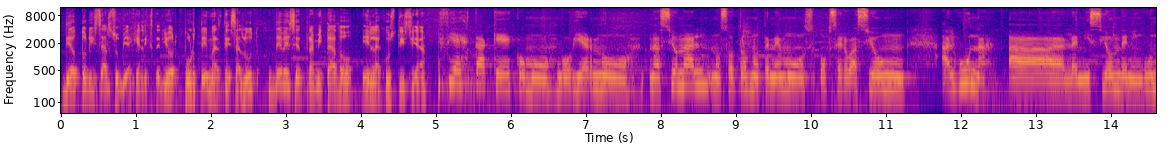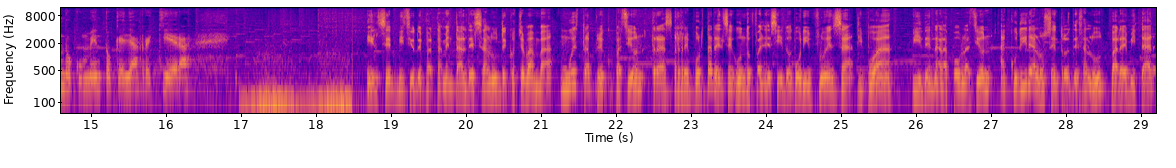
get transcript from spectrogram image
de autorizar su viaje al exterior por temas de salud debe ser tramitado en la justicia. Fiesta que como gobierno nacional nosotros no tenemos observación alguna a la emisión de ningún documento que ella requiera el Servicio Departamental de Salud de Cochabamba muestra preocupación tras reportar el segundo fallecido por influenza tipo A. Piden a la población acudir a los centros de salud para evitar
